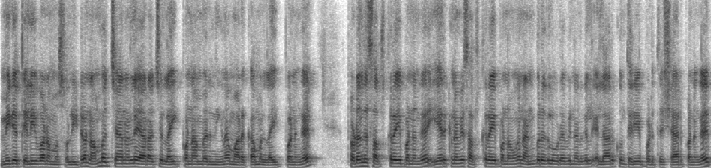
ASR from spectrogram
மிக தெளிவாக நம்ம சொல்லிட்டோம். நம்ம சேனலில் யாராச்சும் லைக் பண்ணாமல் இருந்தீங்கன்னா மறக்காமல் லைக் பண்ணுங்கள் தொடர்ந்து சப்ஸ்கிரைப் பண்ணுங்கள் ஏற்கனவே சப்ஸ்கிரைப் பண்ணவங்க நண்பர்கள் உறவினர்கள் எல்லாருக்கும் தெரியப்படுத்த ஷேர் பண்ணுங்கள்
